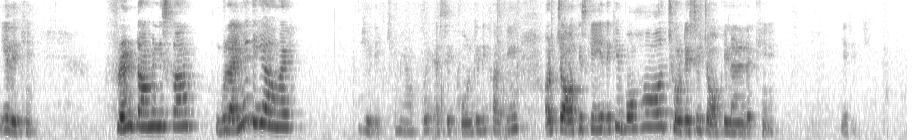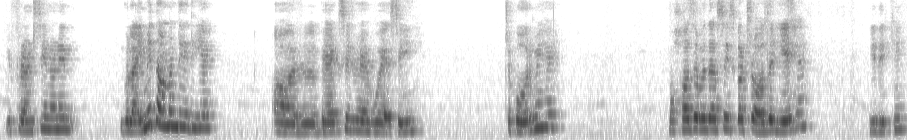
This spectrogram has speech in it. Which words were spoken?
ये देखिए। फ्रंट दामन इसका गुलाई में दिया हुआ है। ये देखिए, मैं आपको ऐसे खोल के दिखाती हूँ। और चौक इसके, ये देखिए, बहुत छोटे से चौक इन्होंने रखे हैं। ये देखिए। ये फ्रंट से इन्होंने गुलाई में दामन दे दिया है। और बैक से जो है वो ऐसे ही चकोर में है। बहुत ज़बरदस्त इसका ट्राउज़र ये है। ये देखिए।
